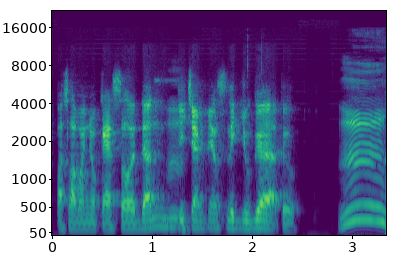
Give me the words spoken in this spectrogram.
pas lawan Newcastle dan Hmm. di Champions League juga tuh. Hmm.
